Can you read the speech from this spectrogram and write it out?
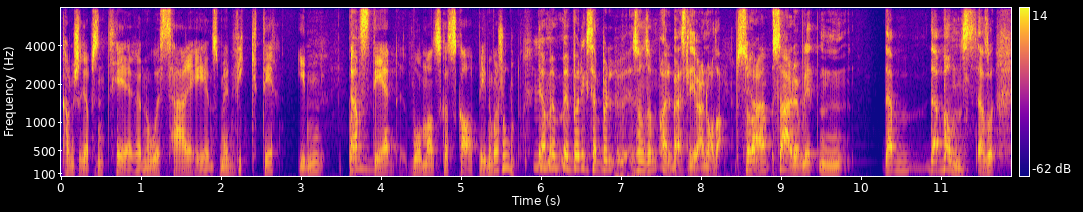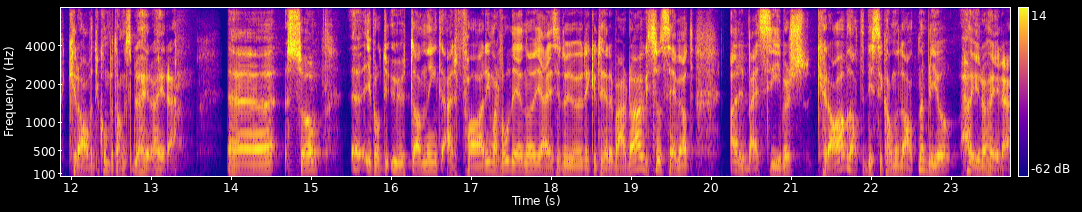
kanskje representere noe særegent som er viktig inn på et sted hvor man skal skape innovasjon. Ja, Men, men f.eks. sånn som arbeidslivet er nå, da. Så, ja. så er det jo blitt det er, det er altså, Kravet til kompetanse blir høyere og høyere. Uh, så Eh, i forhold til utdanning, til erfaring, i hvert fall det når jeg sitter og rekrutterer hver dag, så ser vi at arbeidsgivers krav da, til disse kandidatene blir jo høyere og høyere.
